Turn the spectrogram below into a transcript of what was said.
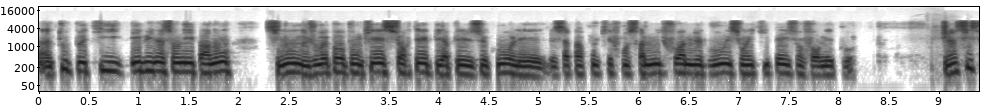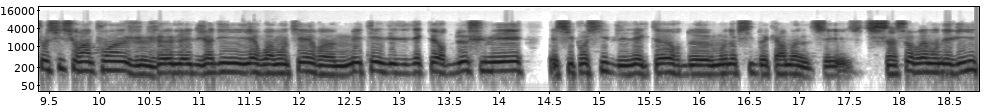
un tout petit début d'incendie, pardon. Sinon, ne jouez pas au pompier, sortez puis appelez le secours. Les, les sapeurs-pompiers feront ça mille fois mieux que vous. Ils sont équipés, ils sont formés pour. J'insiste aussi sur un point. Je, je l'ai déjà dit hier ou avant-hier. Euh, mettez des détecteurs de fumée et, si possible, des détecteurs de monoxyde de carbone. C'est, ça sauve vraiment des vies.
